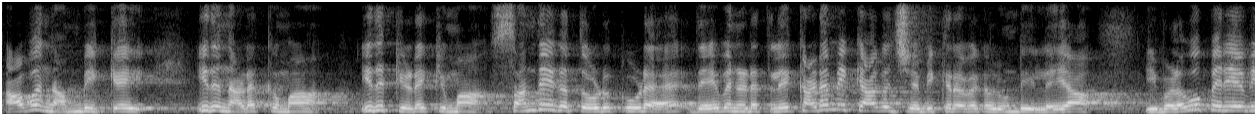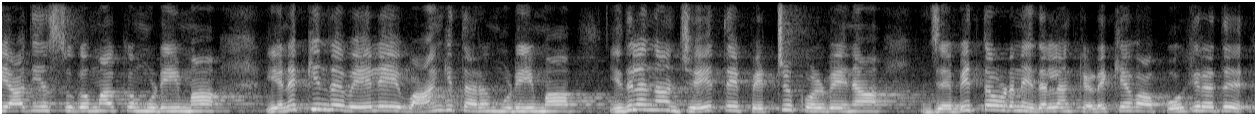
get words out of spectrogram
அவ நம்பிக்கை இது நடக்குமா? இது கிடைக்குமா? சந்தேகத்தோடு கூட தேவனிடத்திலே கடமைக்காக ஜெபிக்கிறவர்கள் உண்டு இல்லையா? இவ்வளவு பெரிய வியாதியை சுகமாக்க முடியுமா? எனக்கு இந்த வேலையை வாங்கி தர முடியுமா? இதில் நான் ஜெயத்தை பெற்றுக்கொள்வேனா? ஜெபித்தவுடன் இதெல்லாம் கிடைக்கவா போகிறது?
